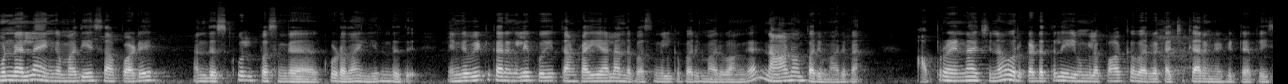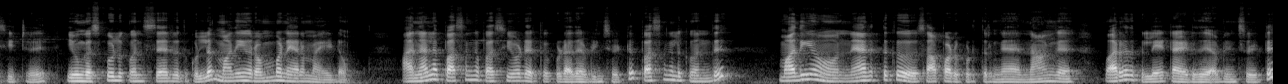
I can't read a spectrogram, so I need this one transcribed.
முன்னெல்லாம் எங்கள் மதிய சாப்பாடு அந்த ஸ்கூல் பசங்க கூட தான் இருந்தது. எங்கள் வீட்டுக்காரங்களே போய் தான் கையால் அந்த பசங்களுக்கு பரிமாறுவாங்க. நானும் பரிமாறுவேன். அப்புறம் என்னாச்சுன்னா ஒரு கட்டத்தில் இவங்களை பார்க்க வர்ற கட்சிக்காரங்க கிட்ட பேசிட்டு இவங்க ஸ்கூலுக்கு வந்து சேர்றதுக்குள்ளே மதியம் ரொம்ப நேரம் ஆகிடும் அதனால் பசங்க பசியோடு இருக்கக்கூடாது அப்படின்னு சொல்லிட்டு பசங்களுக்கு வந்து மதியம் நேரத்துக்கு சாப்பாடு கொடுத்துருங்க நாங்கள் வர்றதுக்கு லேட் ஆகிடுது அப்படின்னு சொல்லிட்டு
